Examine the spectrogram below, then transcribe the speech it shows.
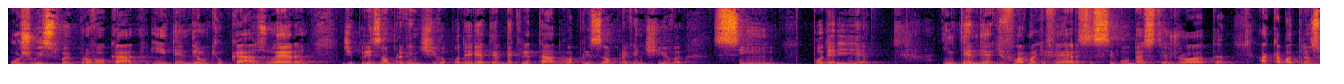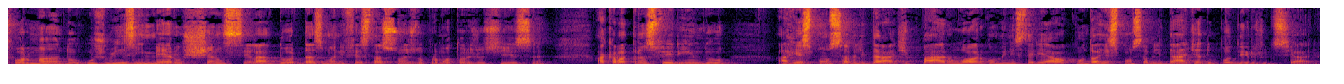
O juiz foi provocado e entendeu que o caso era de prisão preventiva. Poderia ter decretado a prisão preventiva? Sim, poderia. Entender de forma diversa, segundo o STJ, acaba transformando o juiz em mero chancelador das manifestações do promotor de justiça. Acaba transferindo a responsabilidade para o órgão ministerial, quando a responsabilidade é do Poder Judiciário.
